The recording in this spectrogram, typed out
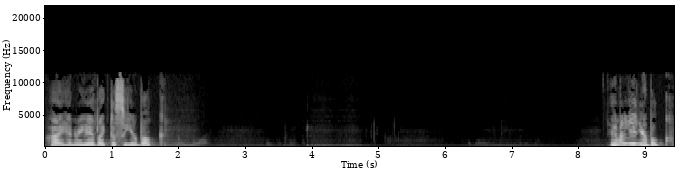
Hi, Henry. I'd like to see your book. Am I in your book?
